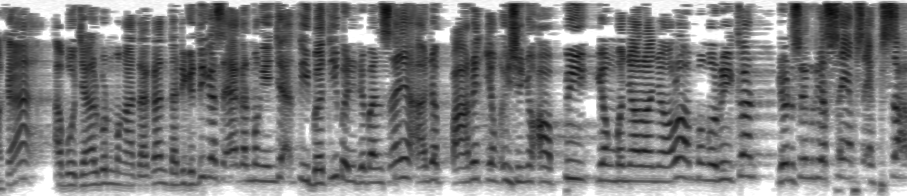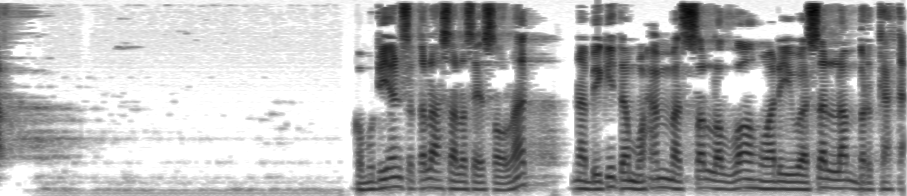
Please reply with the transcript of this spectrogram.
Maka Abu Jahal pun mengatakan, tadi ketika saya akan menginjak, tiba-tiba di depan saya ada parit yang isinya api, yang menyala-nyala, mengerikan, dan saya melihat sayap-sayap besar. Kemudian setelah selesai sholat, Nabi kita Muhammad sallallahu alaihi wasallam berkata,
